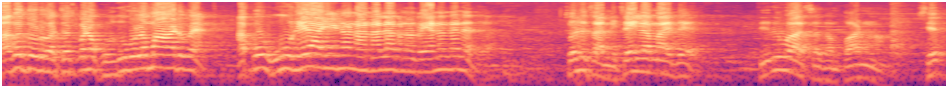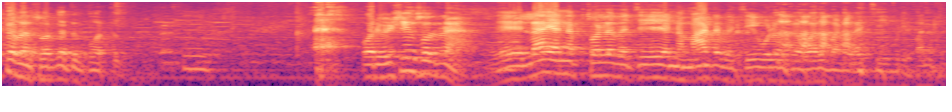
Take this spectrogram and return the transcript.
பக்கத்து வீடு செத்து பண்ண குதூகூலமாக ஆடுவேன். அப்போ ஊரே அழியணும் நான் நல்லா இருக்கணுன்ற எண்ணம் தானே அது? சொல்லு சாமி செய்யலாமா இது? திருவாசகம் பாடணும். செத்தவன் சொர்க்கத்துக்கு போகிறதுக்கு ஒரு விஷயம் சொல்கிறேன் எல்லாம் என்னை சொல்ல வச்சு என்னை மாட்ட வச்சு உலகத்தில் உதவி பண்ண வச்சு இப்படி பண்ணுறேன்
